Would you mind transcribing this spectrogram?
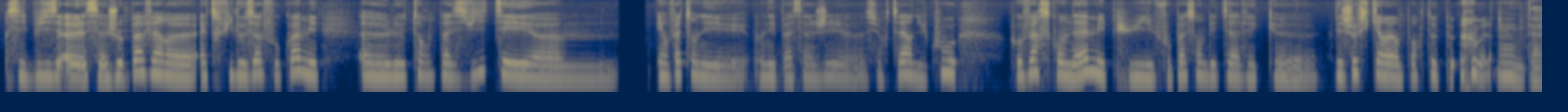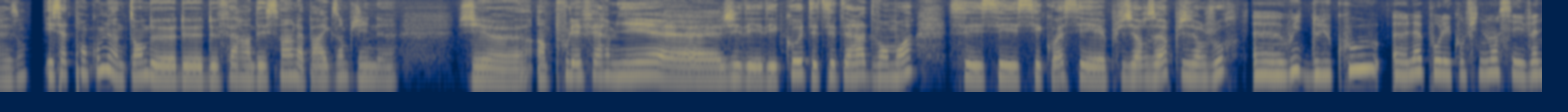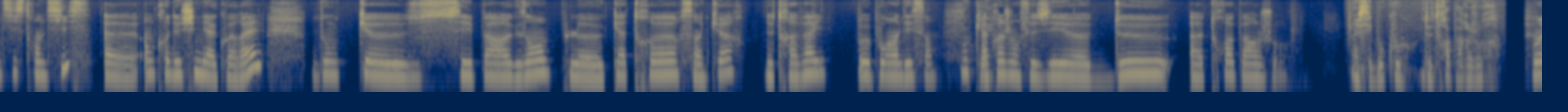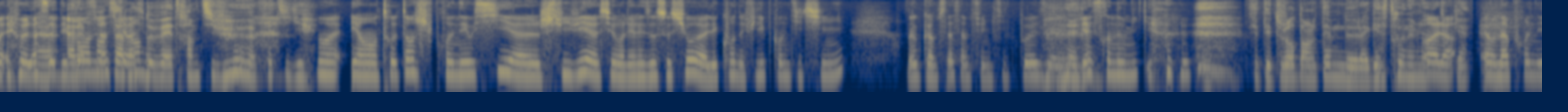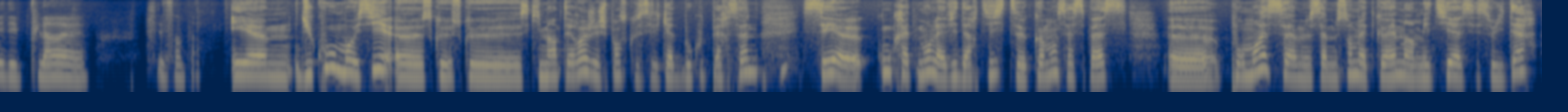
c'est bizarre. euh, ça- je veux pas faire euh, être philosophe ou quoi, mais euh, le temps passe vite et, et en fait, on est, on est passager sur Terre. Du coup, faut faire ce qu'on aime et puis il faut pas s'embêter avec des choses qui importent peu. voilà. Hum, T'as raison. Et ça te prend combien de temps de, de, de faire un dessin? Là, par exemple, j'ai une j'ai euh, un poulet fermier, euh, j'ai des, des côtes, etc. devant moi. C'est quoi? C'est plusieurs heures, plusieurs jours? Euh, oui, du coup, euh, là pour les confinements, c'est 26-36, euh, encre de Chine et aquarelle. Donc, euh, c'est par exemple euh, 4 heures, 5 heures de travail. pour un dessin. Ok. Après, j'en faisais euh, deux à trois par jour. Ah, C'est beaucoup, deux, trois par jour. Ouais, voilà, ça dépend à la de fin, ta main devait être un petit peu euh, fatiguée. Ouais. Et entre temps, je prenais aussi, euh, je suivais euh, sur les réseaux sociaux les cours de Philippe Conticini. Donc comme ça, ça me fait une petite pause euh, gastronomique. C'était toujours dans le thème de la gastronomie Voilà. en tout cas. Et on apprenait des plats, euh, c'est sympa. Et euh, du coup, moi aussi, euh, ce, que, ce, que, ce qui m'interroge, et je pense que c'est le cas de beaucoup de personnes, c'est euh, concrètement la vie d'artiste, comment ça se passe? Pour moi, ça me, ça me semble être quand même un métier assez solitaire.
